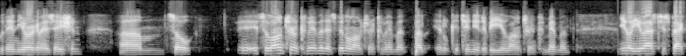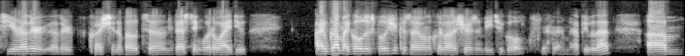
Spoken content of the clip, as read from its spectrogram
within the organization. Um, so it's a long-term commitment. It's been a long-term commitment, but it'll continue to be a long-term commitment. You know, you asked just back to your other other question about uh, investing. What do I do? I've got my gold exposure because I own quite a lot of shares in B2Gold. I'm happy with that. Um,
